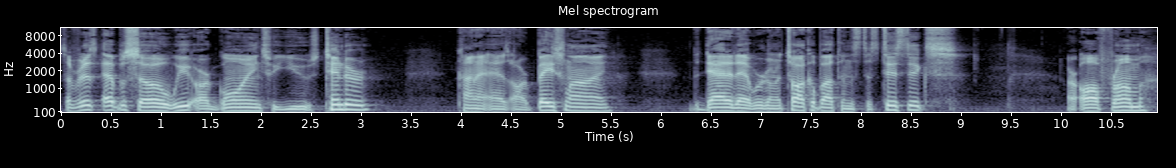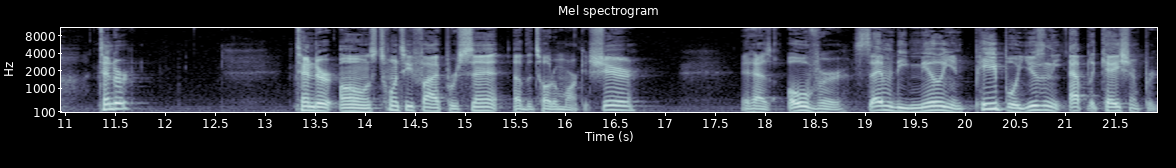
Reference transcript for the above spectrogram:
So, for this episode, we are going to use Tinder kind of as our baseline. The data that we're going to talk about and the statistics are all from Tinder. Tinder owns 25% of the total market share. It has over 70 million people using the application per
